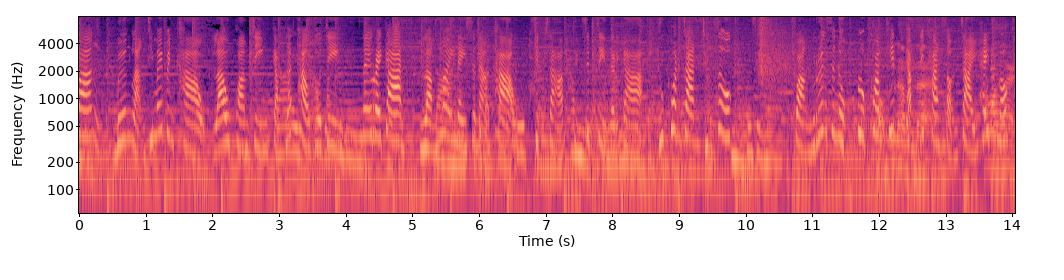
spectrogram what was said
ฟังเบื้องหลังที่ไม่เป็นข่าว เล่าความจริงกับนักข่าวตัวจริง ในรายการหลังไม่ในสนามข่าว 13-14 นาฬิกา ทุกวันจันทร์ถึงศุกร์ฟังเรื่องสนุกปลุกความคิดกับนิทานสอนใจให้น้องๆท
